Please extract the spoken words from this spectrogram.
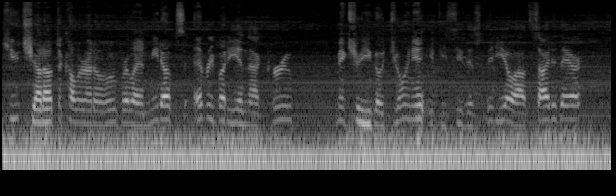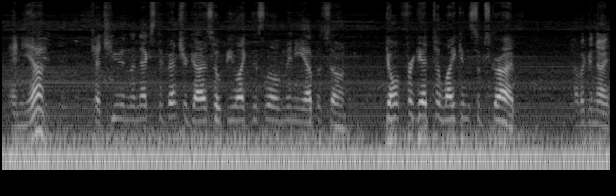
huge shout out to Colorado Overland Meetups. Everybody in that group, make sure you go join it if you see this video outside of there. And yeah, catch you in the next adventure, guys. Hope you like this little mini episode. Don't forget to like and subscribe. Have a good night.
